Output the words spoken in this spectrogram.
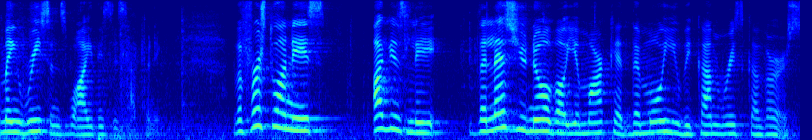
main reasons why this is happening. The first one is obviously the less you know about your market, the more you become risk averse.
